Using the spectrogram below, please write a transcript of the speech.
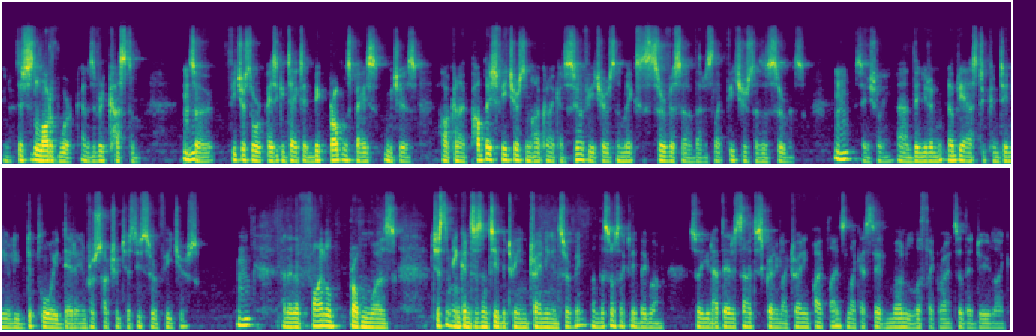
you know there's just a lot of work and it's very custom mm-hmm. so feature store basically takes a big problem space which is how can i publish features and how can i consume features and makes a service out of that it's like features as a service mm-hmm. essentially and then you don't nobody has to continually deploy data infrastructure just to serve features mm-hmm. and then the final problem was just an inconsistency between training and serving and this was actually a big one so you'd have data scientists creating like training pipelines, like I said, monolithic, right? So they do like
